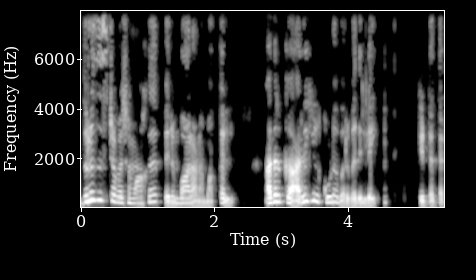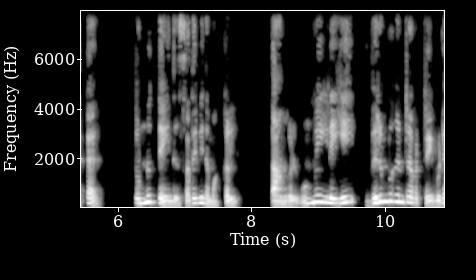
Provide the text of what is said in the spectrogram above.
துரதிருஷ்டவசமாக பெரும்பாலான மக்கள் அதற்கு அருகில் கூட வருவதில்லை. கிட்டத்தட்ட தொண்ணூத்தைந்து சதவீத மக்கள் தாங்கள் உண்மையிலேயே விரும்புகின்றவற்றை விட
